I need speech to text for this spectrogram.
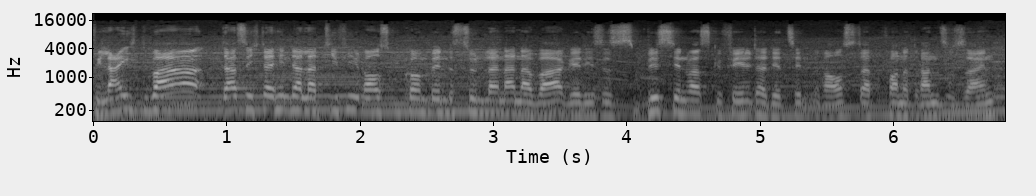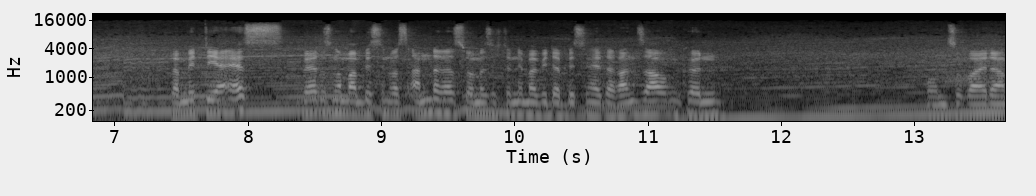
Vielleicht war, dass ich da hinter Latifi rausgekommen bin, das Zündlein der Waage. Dieses bisschen, was gefehlt hat, jetzt hinten raus, da vorne dran zu sein. Glaube, mit DRS wäre das nochmal ein bisschen was anderes, weil man sich dann immer wieder ein bisschen hätte ransaugen können. Und so weiter.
